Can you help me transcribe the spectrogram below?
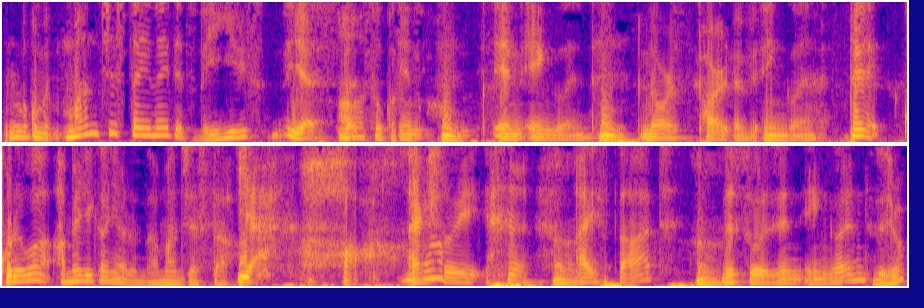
ド、ごめん、マンチェスターユナイテッドってイギリス Yes, Ah, that's so- so- in, so. Hmm. in England, north part of England. で、これはアメリカにあるんだ、マンチェスター。 Yeah. はあ。 Actually, I thought this was in England でしょ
